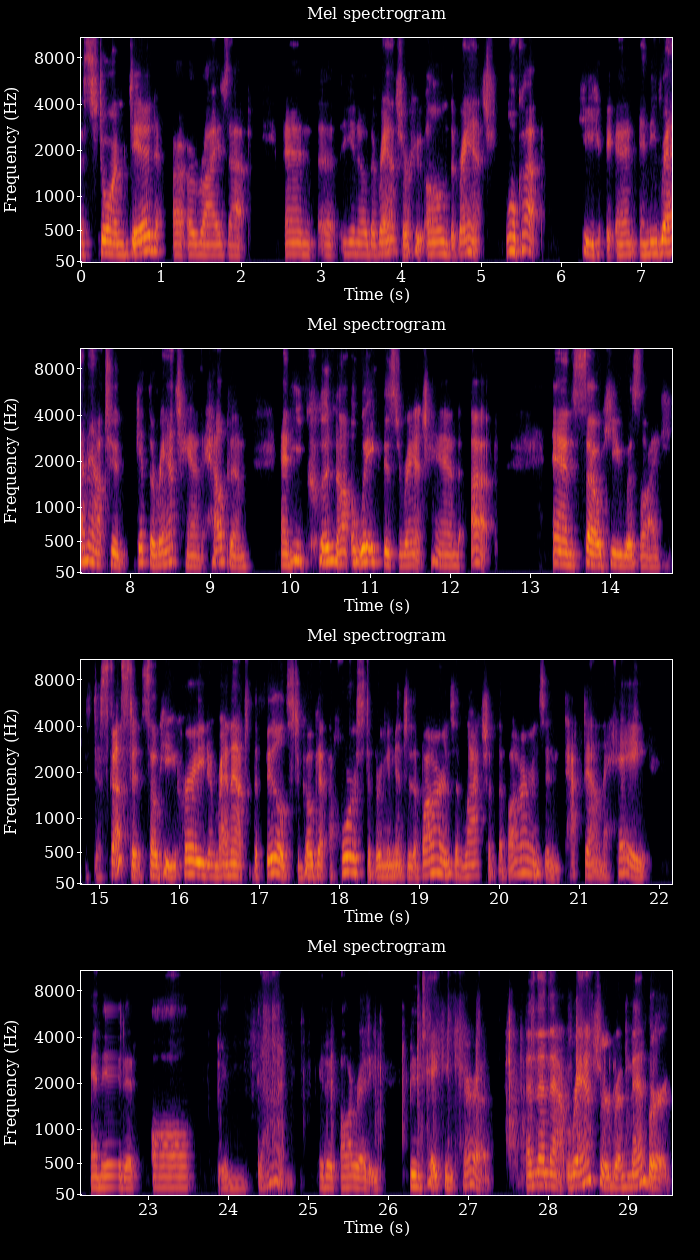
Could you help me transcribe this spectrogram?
a storm did arise up. And, uh, you know, the rancher who owned the ranch woke up. He, and, and he ran out to get the ranch hand to help him. And he could not wake this ranch hand up. And so he was like disgusted. So he hurried and ran out to the fields to go get the horse to bring him into the barns and latch up the barns and tack down the hay. And it had all been done, it had already been taken care of. And then that rancher remembered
